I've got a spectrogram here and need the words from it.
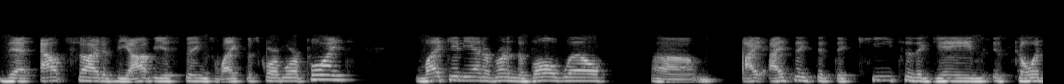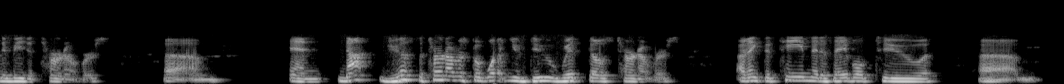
that outside of the obvious things like to score more points, like Indiana running the ball well, um, I, I, think that the key to the game is going to be the turnovers. Um, and not just the turnovers, but what you do with those turnovers. I think the team that is able to um,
